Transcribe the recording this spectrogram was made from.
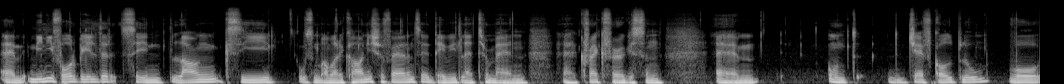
Ähm, meine Vorbilder sind lang aus dem amerikanischen Fernsehen, David Letterman, äh, Craig Ferguson. Ähm, und Jeff Goldblum, der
